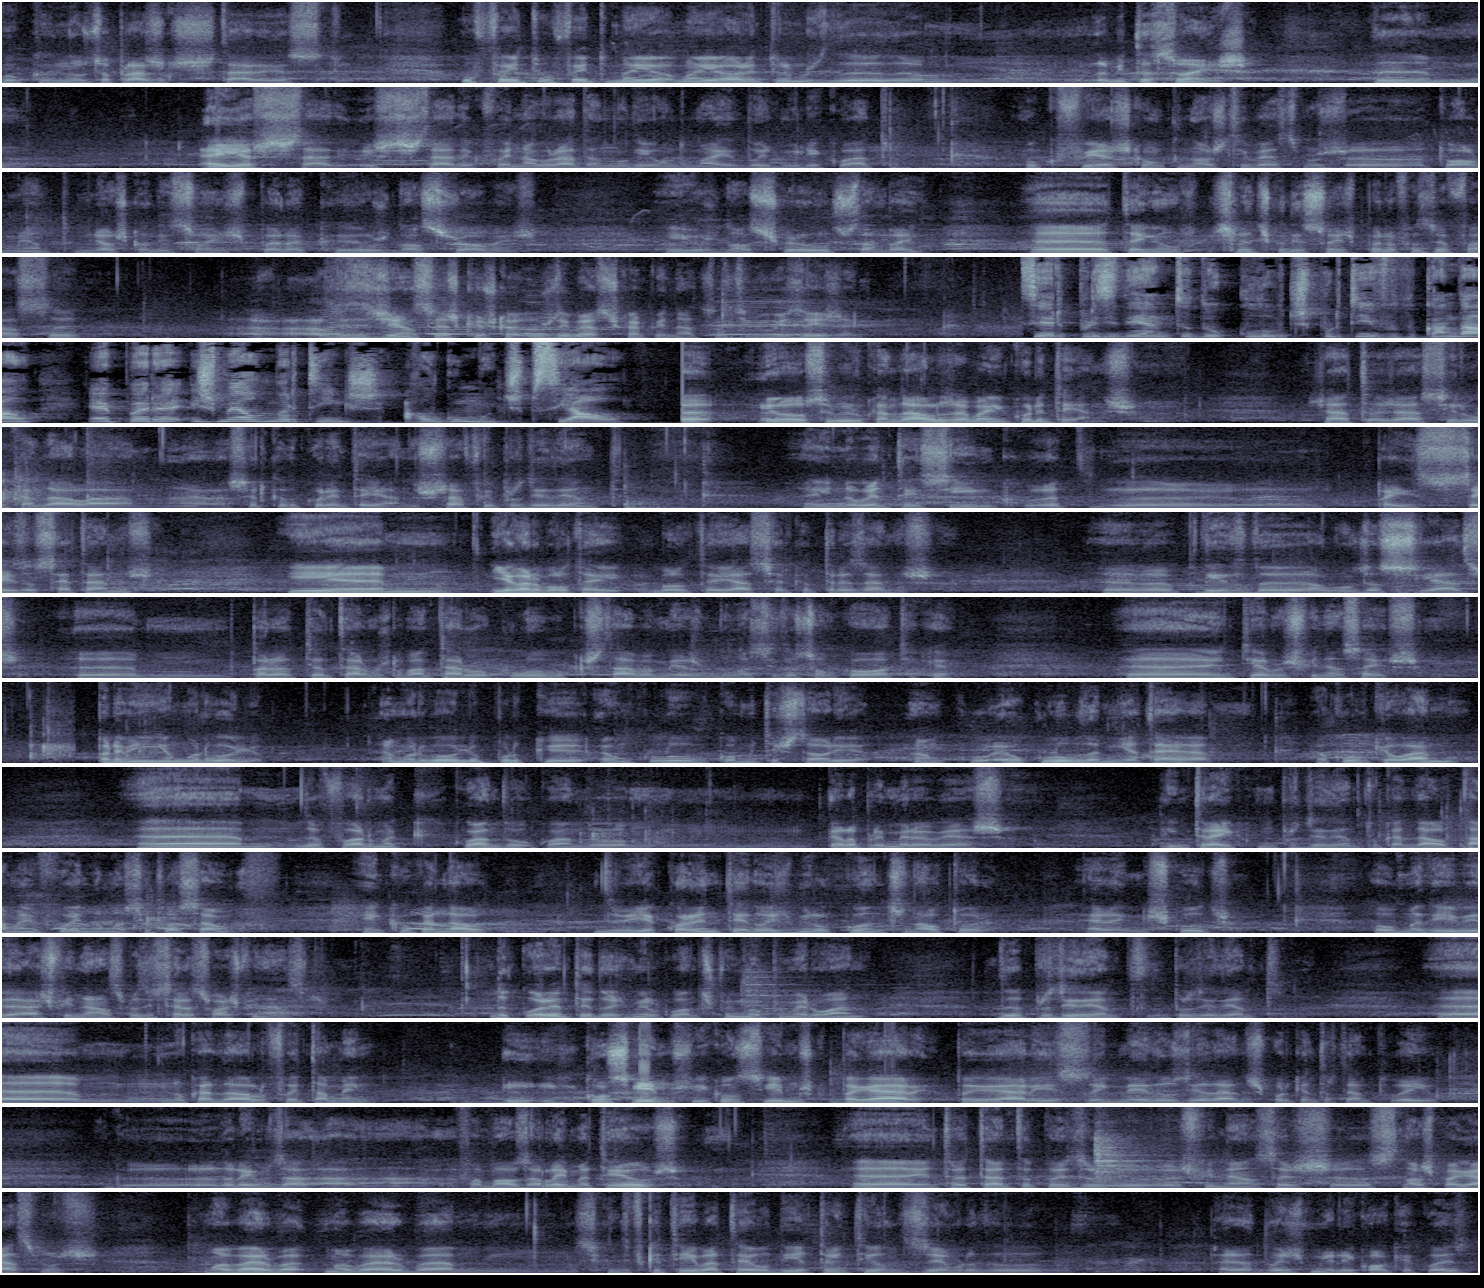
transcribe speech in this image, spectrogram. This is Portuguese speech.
o que nos apraz registrar esse, o feito, o feito maior, maior em termos de, de, de habitações de, é este estádio. Este estádio que foi inaugurado no dia 1 de maio de 2004, o que fez com que nós tivéssemos uh, atualmente melhores condições para que os nossos jovens e os nossos graúdos também uh, tenham excelentes condições para fazer face às exigências que os, os diversos campeonatos assim o exigem. Ser presidente do Clube Desportivo do Candal é para Ismael Martins algo muito especial. Eu servi o Candal já bem 40 anos. Já, já sirvo o Candal há, há, cerca de 40 anos. Já fui presidente em 95, uh, uh, 6 ou 7 anos. E, um, e agora voltei, voltei há cerca de 3 anos, uh, a pedido de alguns associados, um, para tentarmos levantar o clube que estava mesmo numa situação caótica em termos financeiros. Para mim é um orgulho. É um orgulho porque é um clube com muita história, é, um, é o clube da minha terra, é o clube que eu amo, uh, de forma que quando, quando pela primeira vez entrei como presidente do Candal, também foi numa situação em que o Candal devia 42 mil contos na altura, eram escudos, houve uma dívida às finanças, mas isso era só às finanças, de 42 mil contos. Foi o meu primeiro ano, de presidente, de presidente uh, no Candalo foi também e, e, conseguimos e conseguimos pagar pagar isso em meia dúzia de anos porque entretanto veio aderemos à, à, famosa lei Mateus. Uh, entretanto depois as finanças se nós pagássemos uma verba uma verba um, significativa até o dia 31 de dezembro de era 2000 e qualquer coisa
